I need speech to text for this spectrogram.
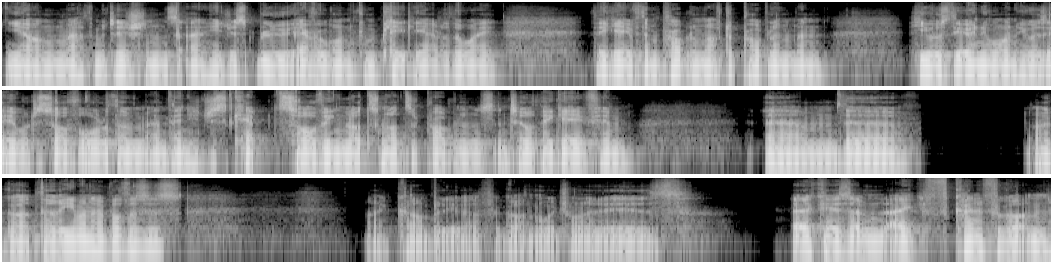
young mathematicians and he just blew everyone completely out of the way. They gave them problem after problem and he was the only one who was able to solve all of them and then he just kept solving lots and lots of problems until they gave him um, the oh god the Riemann hypothesis. I can't believe I've forgotten which one it is okay, so I'm, I've kind of forgotten.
